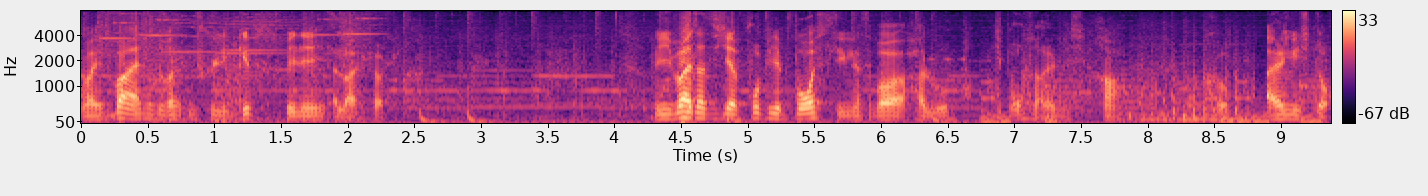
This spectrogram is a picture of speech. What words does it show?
Aber ich weiß, dass du was im Spiel gibt, bin ich erleichtert. Und ich weiß, dass ich ja vor viele Boss liegen das aber hallo. Ich brauche alle nicht. Ha. Komm. Eigentlich doch.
